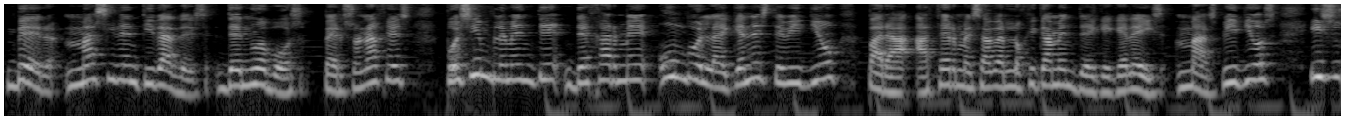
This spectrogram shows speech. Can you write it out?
ver más identidades de nuevos personajes, pues simplemente dejarme un buen like en este vídeo para hacerme saber lógicamente que queréis más vídeos y suscribiros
